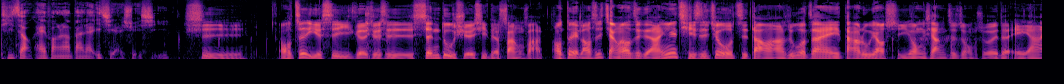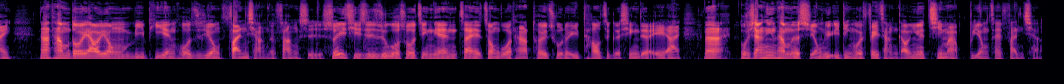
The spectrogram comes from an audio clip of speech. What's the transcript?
提早开放，让大家一起来学习。是。哦，这也是一个就是深度学习的方法哦。对，老师讲到这个啊，因为其实就我知道啊，如果在大陆要使用像这种所谓的 AI，那他们都要用 VPN 或者用翻墙的方式。所以其实如果说今天在中国它推出了一套这个新的 AI，那我相信他们的使用率一定会非常高，因为起码不用再翻墙。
